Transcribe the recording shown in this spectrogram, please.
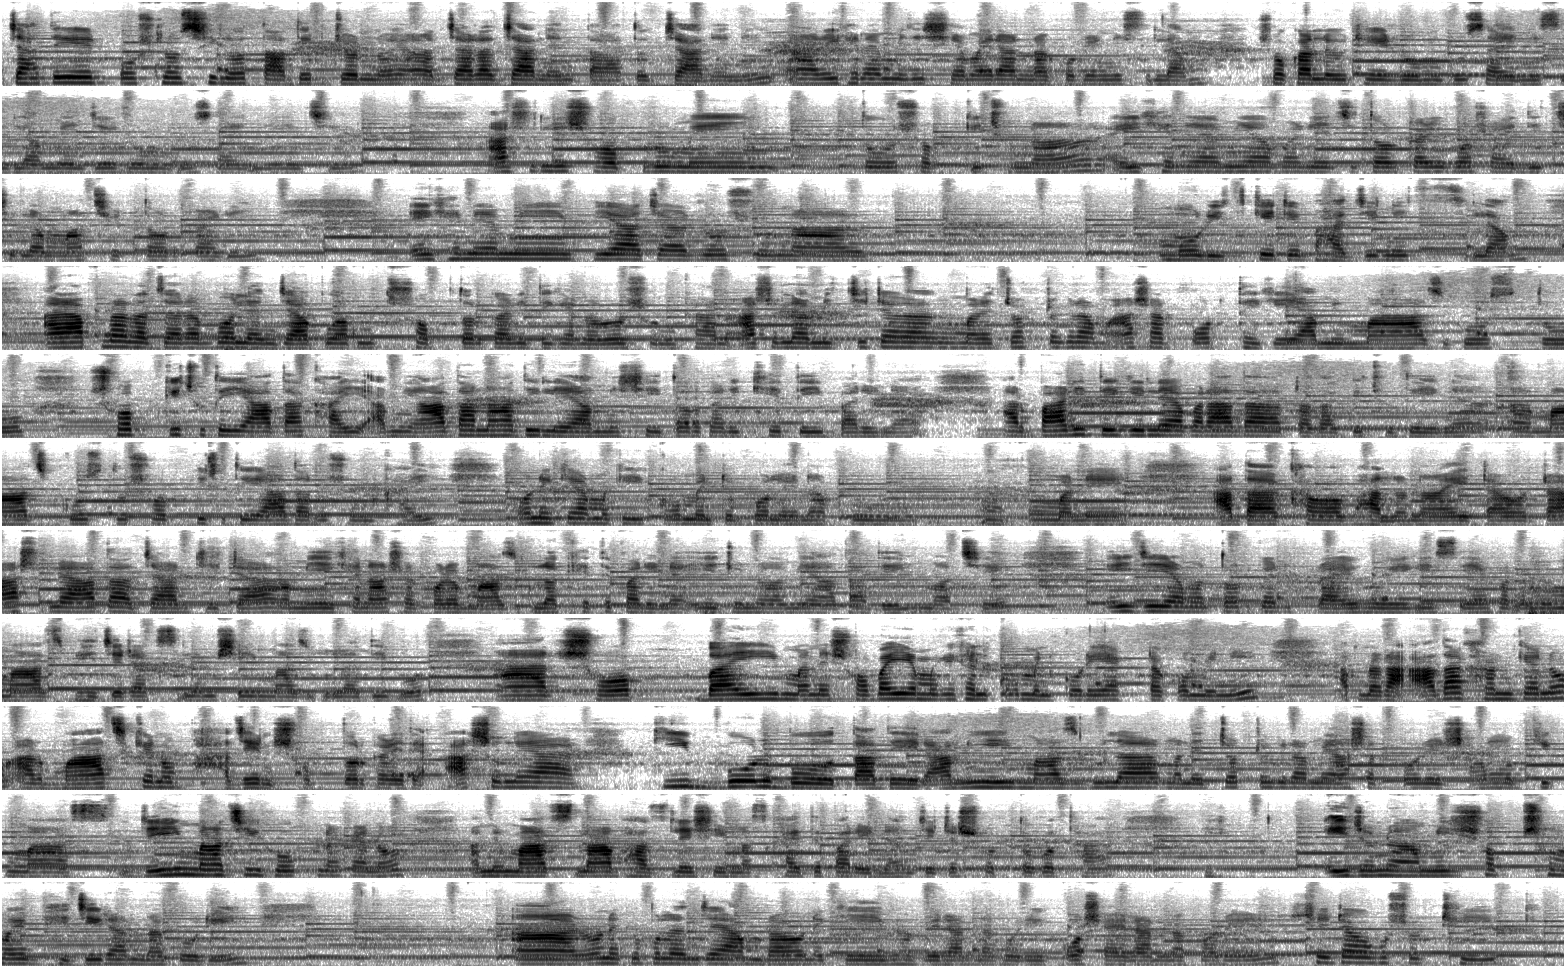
যাদের প্রশ্ন ছিল তাদের জন্যই আর যারা জানেন তারা তো জানেনই আর এখানে আমি যে সেমাই রান্না করে নিয়েছিলাম, সকালে উঠে রুম গুছাই নিয়েছিলাম, এই যে রুম গুছাই নিয়েছি। আসলে সব রুমেই তো সব কিছু না। এইখানে আমি আবার এই যে তরকারি বসাই দিচ্ছিলাম, মাছের তরকারি। এইখানে আমি পেঁয়াজ আর রসুন আর মরিচ কেটে ভাজি নিচ্ছিলাম। আর আপনারা যারা বলেন যে, আপু, আপনি সব তরকারিতে কেন রসুন খান? আসলে আমি চিটাগাং মানে চট্টগ্রাম আসার পর থেকে আমি মাছ, গোস্ত সব কিছুতেই আদা খাই। আমি আদা না দিলে আমি সেই তরকারি খেতেই পারি না। আর বাড়িতে গেলে আবার আদা টাদা কিছু দেই না। আর মাছ, গোস্ত সব কিছুতেই আদা, রসুন খাই। অনেকে আমাকে কমেন্টে বলেন, আপু মানে আদা খাওয়া ভালো না, এটা, ওটা। আসলে আদা যার যেটা, আমি এখানে আসার পরে মাছগুলো খেতে পারি না এই জন্য আমি আদা দিই মাছে। এই যে আমার তরকারি প্রায় হয়ে গেছে। এখন আমি মাছ ভেজে রাখছিলাম, সেই মাছগুলো দিব। আর সবাই মানে সবাই আমাকে খালি কমেন্ট করে, একটা কমেন্টই আপনারা আদা খান কেন? আর মাছ কেন ভাজেন সব তরকারিতে? আসলে আর কি বলব তাদের? আমি এই মাছগুলা মানে চট্টগ্রামে আসার পরে সামুদ্রিক মাছ, যেই মাছই হোক না কেন, আমি মাছ না ভাজলে সেই মাছ খাইতে পারি না, যেটা সত্য কথা। এই জন্য আমি সব সময় ভেজে রান্না করি। আর অনেকে বলেন যে আমরা অনেকে এইভাবে রান্না করি, কষায় রান্না করে সেটা অবশ্য ঠিক।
